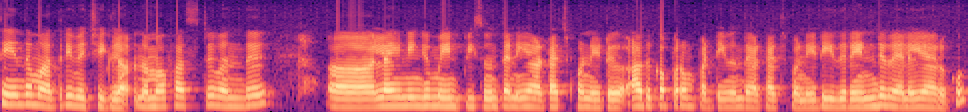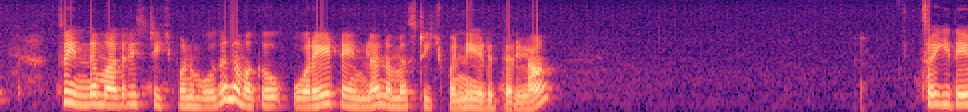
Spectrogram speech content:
சேர்ந்த மாதிரி வச்சுக்கலாம். நம்ம ஃபஸ்ட்டு வந்து லைனிங்கும் மெயின் பீஸும் தனியாக அட்டாச் பண்ணிவிட்டு அதுக்கப்புறம் பட்டி வந்து அட்டாச் பண்ணிவிட்டு இது ரெண்டு வேலையாக இருக்கும். ஸோ இந்த மாதிரி ஸ்டிச் பண்ணும்போது நமக்கு ஒரே டைமில் நம்ம ஸ்டிச் பண்ணி எடுத்துடலாம். ஸோ இதே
